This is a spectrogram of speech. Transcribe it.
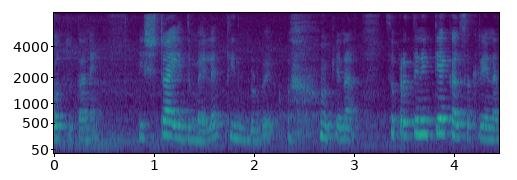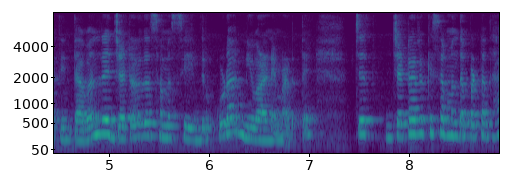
ಗೊತ್ತು ತಾನೆ. ಇಷ್ಟ ಇದ್ದ ಮೇಲೆ ತಿಂದ್ಬಿಡ್ಬೇಕು. ಓಕೆನಾ ಸೊ ಪ್ರತಿನಿತ್ಯ ಕಲ್ಸಕ್ರಿಯನ್ನು ತಿಂತಾ ಬಂದರೆ ಜಠರದ ಸಮಸ್ಯೆ ಇದ್ದರೂ ಕೂಡ ನಿವಾರಣೆ ಮಾಡುತ್ತೆ. ಜ, ಜಠರಕ್ಕೆ ಸಂಬಂಧಪಟ್ಟಂತಹ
